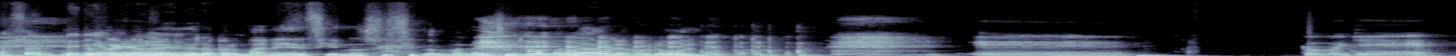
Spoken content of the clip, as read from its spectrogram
La soltería habláis de la permanencia, no sé si permanencia es la palabra, pero bueno. eh, como que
